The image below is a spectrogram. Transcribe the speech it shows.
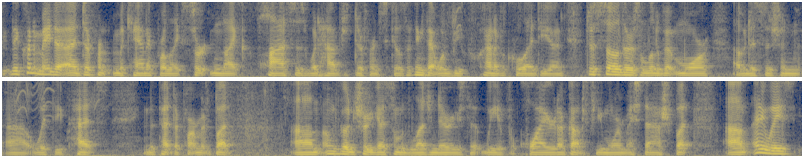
they could have made a, a, different mechanic where like certain like classes would have different skills. I think that would be kind of a cool idea, just so there's a little bit more of a decision uh, with the pets in the pet department. But um, I'm going to go and show you guys some of the legendaries that we have acquired. I've got a few more in my stash, but um, anyways,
